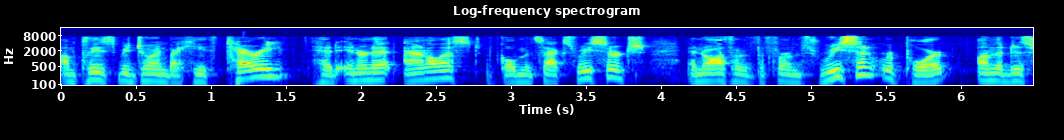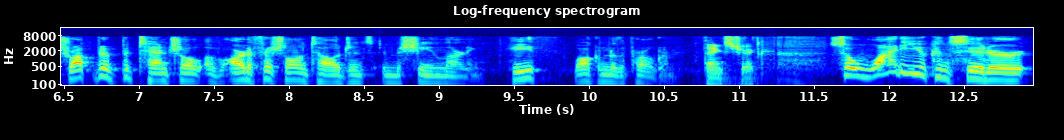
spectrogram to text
I'm pleased to be joined by Heath Terry, head internet analyst of Goldman Sachs Research and author of the firm's recent report on the disruptive potential of artificial intelligence and machine learning. Heath, welcome to the program. Thanks, Jake. So, why do you consider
